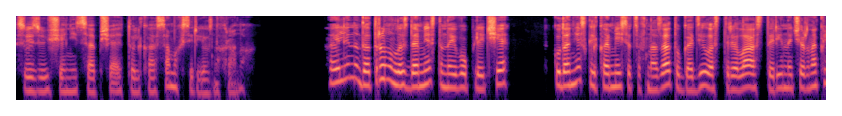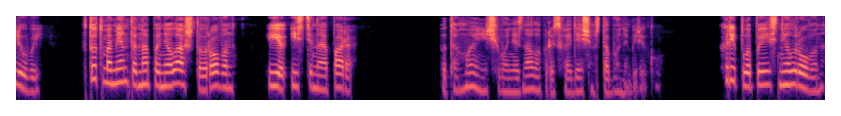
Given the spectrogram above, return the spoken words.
Связующая нить сообщает только о самых серьезных ранах. Айлина дотронулась до места на его плече, куда несколько месяцев назад угодила стрела Астерины Черноклювой. В тот момент она поняла, что Рован — ее истинная пара. «Потому я ничего не знала о происходящем с тобой на берегу», — хрипло пояснил Рован.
